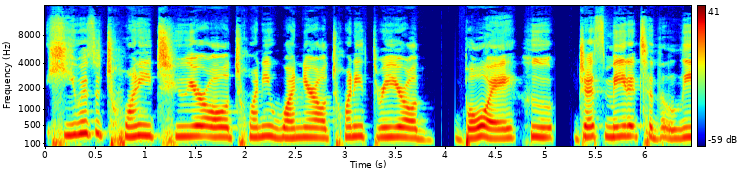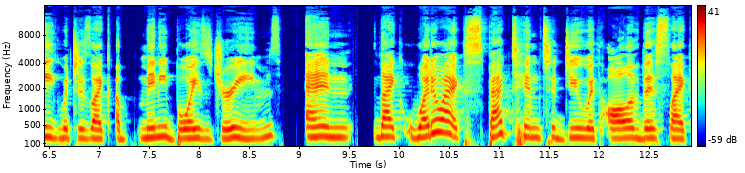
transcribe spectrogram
he was a 22 year old, 21 year old, 23 year old boy who just made it to the league, which is like a many boys' dreams. And like, what do I expect him to do with all of this like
